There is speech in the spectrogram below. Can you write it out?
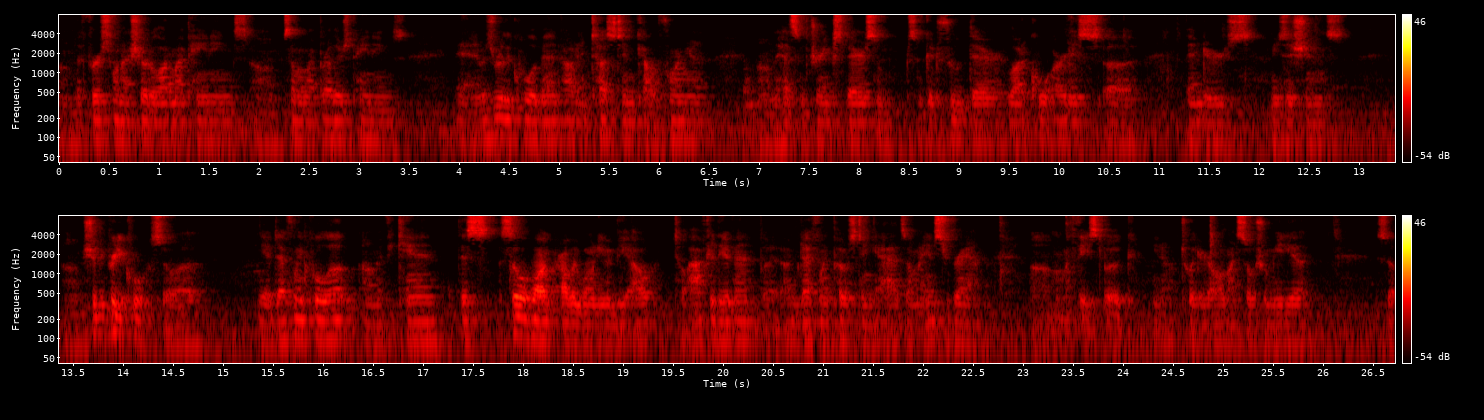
Um, the first one I showed a lot of my paintings, um, some of my brother's paintings, and it was a really cool event out in Tustin, California. Um, they had some drinks there, some, some good food there, a lot of cool artists, uh, vendors, musicians. Um, should be pretty cool, so uh, yeah, definitely pull up if you can. This PsiloVlog probably won't even be out until after the event, but I'm definitely posting ads on my Instagram, on my Facebook, you know, Twitter, all my social media. So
